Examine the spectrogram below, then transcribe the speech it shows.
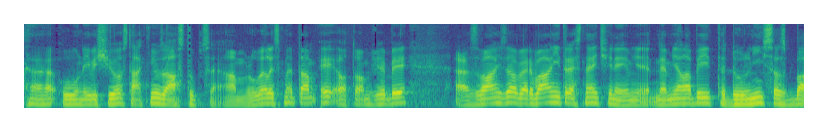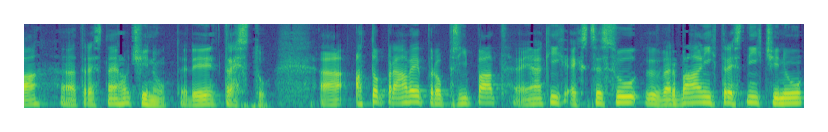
eh, u nejvyššího státního zástupce a mluvili jsme tam i o tom, že by zvlášť za verbální trestné činy neměla být dolní sazba eh, trestného činu, tedy trestu. A to právě pro případ nějakých excesů verbálních trestných činů,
